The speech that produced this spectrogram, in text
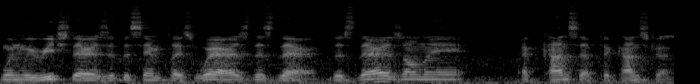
when we reach there, is it the same place? Where is this there? This there is only a concept, a construct.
